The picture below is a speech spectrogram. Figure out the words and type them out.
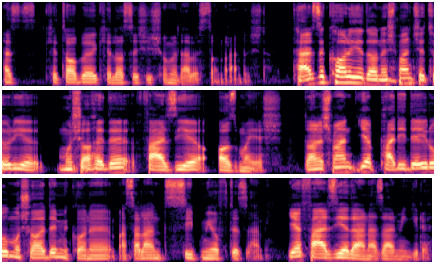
از کتاب کلاس ششم دبستان برداشتم. طرز کار یه دانشمند چطوریه؟ مشاهده فرضیه آزمایش. دانشمند یه پدیده ای رو مشاهده می‌کنه مثلا سیب میفته زمین. یه فرضیه در نظر می‌گیره.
